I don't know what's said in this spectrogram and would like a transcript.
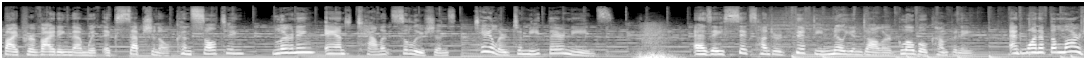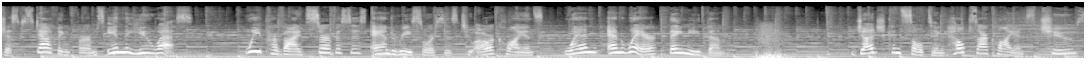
by providing them with exceptional consulting, learning, and talent solutions tailored to meet their needs. As a $650 million global company and one of the largest staffing firms in the U.S., we provide services and resources to our clients when and where they need them. Judge Consulting helps our clients choose,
